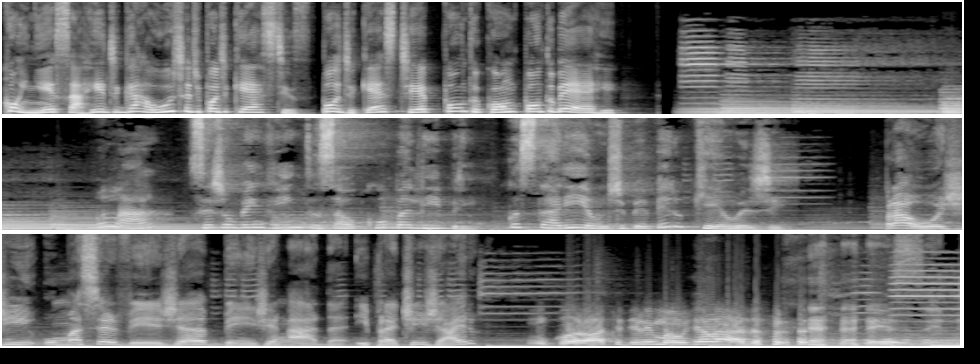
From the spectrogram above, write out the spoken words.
Conheça a rede gaúcha de podcasts, podcast.com.br. Olá, sejam bem-vindos ao Cuba Libre. Gostariam de beber o que hoje? Para hoje, uma cerveja bem gelada. E para ti, Jairo? Um corote de limão gelado. Excelente.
